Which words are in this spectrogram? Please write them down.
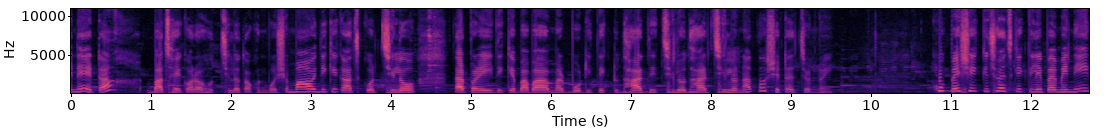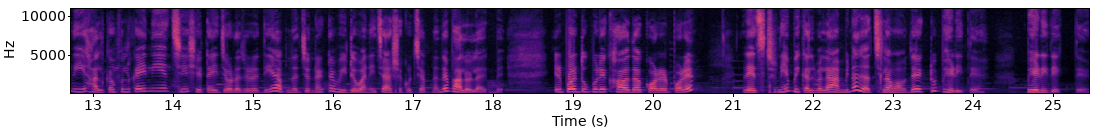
এনে এটা বাছাই করা হচ্ছিল। তখন বসে মা ওইদিকে কাজ করছিল। তারপরে এইদিকে বাবা আমার বটিতে একটু ধার দিচ্ছিল, ধার ছিল না, তো সেটার জন্যই। খুব বেশি কিছু আজকে ক্লিপ আমি নিইনি, হালকা ফুলকাই নিয়েছি। সেটাই জোড়া জোড়া দিয়ে আপনার জন্য একটা ভিডিও বানিয়েছি। আশা করছি আপনাদের ভালো লাগবে। এরপর দুপুরে খাওয়া দাওয়া করার পরে রেস্ট নিয়ে বিকালবেলা আমি না যাচ্ছিলাম আমাদের একটু ভেড়িতে ভেড়ি দেখতে।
